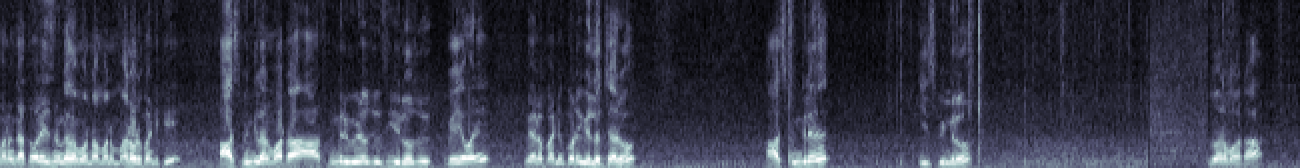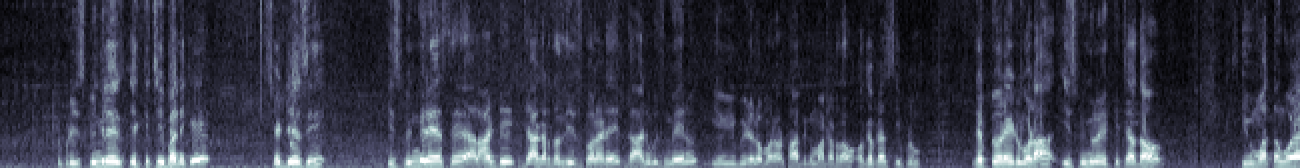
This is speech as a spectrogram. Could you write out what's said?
మనం గతంలో వేసాం కదా మొన్న మన మనోడి బండికి. ఆ స్ప్రింగులు అనమాట ఆ స్ప్రింగుల్ వీడియో చూసి ఈరోజు వేయమని వేల బండికి కూడా వీళ్ళు వచ్చారు ఆ స్ప్రింగులే ఈ స్ప్రింగులు ఇవన్నమాట ఇప్పుడు ఈ స్ప్రింగులు ఎక్కించి ఈ బండికి సెట్ చేసి ఈ స్ప్రింగిల్ వేస్తే ఎలాంటి జాగ్రత్తలు తీసుకోవాలనేది దాని గురించి మెయిన్ ఈ వీడియోలో మనం టాపిక్ మాట్లాడదాం. ఓకే ఫ్రెండ్స్ ఇప్పుడు లెఫ్ట్ రైట్ కూడా ఈ స్ప్రింగులు ఎక్కించేద్దాం ఇవి మొత్తం కూడా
